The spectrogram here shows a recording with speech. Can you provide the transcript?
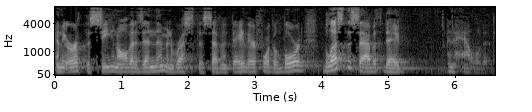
and the earth, the sea, and all that is in them, and rested the seventh day. Therefore, the Lord blessed the Sabbath day and hallowed it.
